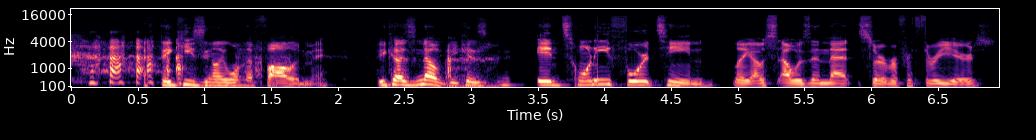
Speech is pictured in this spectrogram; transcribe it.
I think he's the only one that followed me. Because no, because in 2014, like I was I was in that server for three years,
